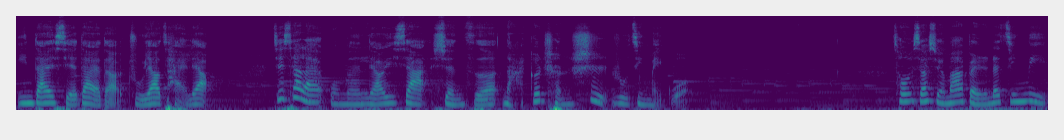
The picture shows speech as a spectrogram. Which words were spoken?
应该携带的主要材料。接下来我们聊一下选择哪个城市入境美国。从小雪妈本人的经历，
